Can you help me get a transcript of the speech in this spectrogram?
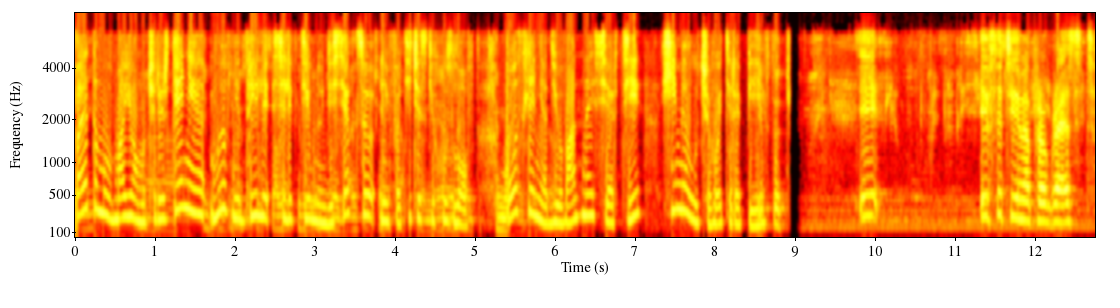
Поэтому в моем учреждении мы внедрили селективную диссекцию лимфатических узлов после неадъювантной CRT химиолучевой терапии. If the tumor progressed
